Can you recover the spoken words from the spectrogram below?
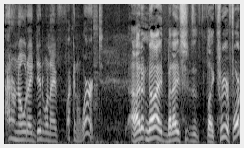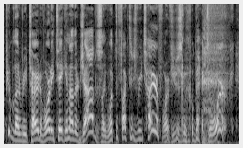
"I don't know what I did when I fucking worked." I don't know, I- but I like three or four people that have retired have already taken other jobs. It's like, what the fuck did you retire for if you're just going to go back to work?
